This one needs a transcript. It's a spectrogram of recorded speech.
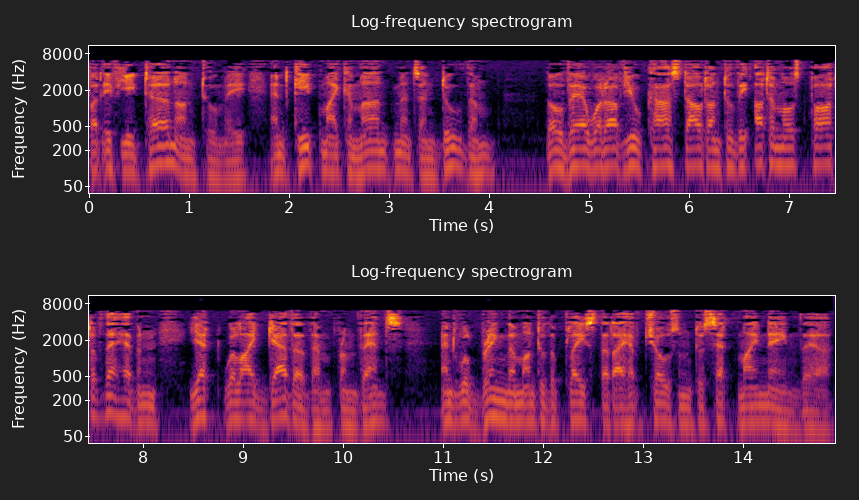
But if ye turn unto me, and keep my commandments, and do them, though there were of you cast out unto the uttermost part of the heaven, yet will I gather them from thence, and will bring them unto the place that I have chosen to set my name there.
